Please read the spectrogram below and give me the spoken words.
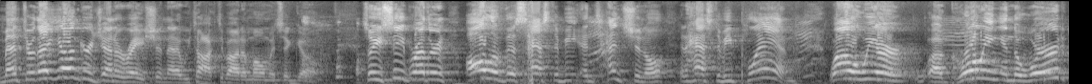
Mentor that younger generation that we talked about a moment ago. So you see, brethren, all of this has to be intentional and has to be planned. While we are uh, growing in the Word,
